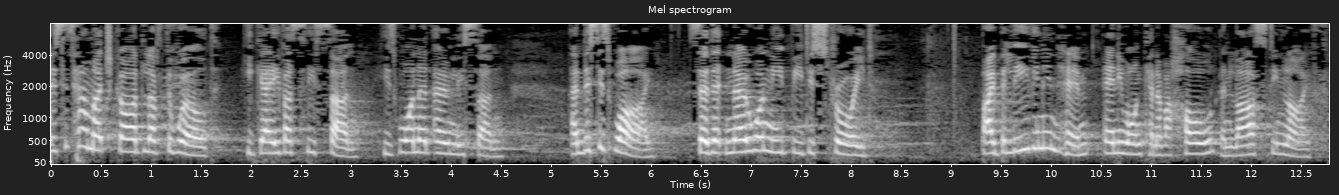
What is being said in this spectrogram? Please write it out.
This is how much God loved the world. He gave us his Son, his one and only Son. And this is why, so that no one need be destroyed by believing in him, anyone can have a whole and lasting life.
